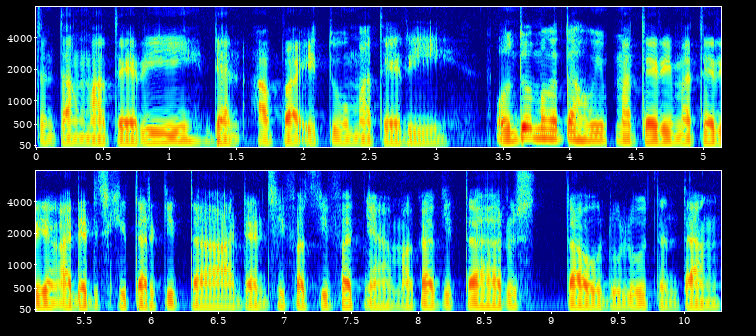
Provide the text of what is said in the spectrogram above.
tentang materi dan apa itu materi. Untuk mengetahui materi-materi yang ada di sekitar kita dan sifat-sifatnya, maka kita harus tahu dulu tentang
